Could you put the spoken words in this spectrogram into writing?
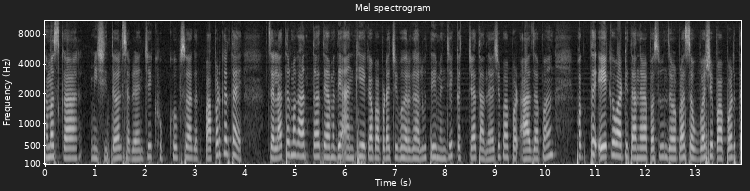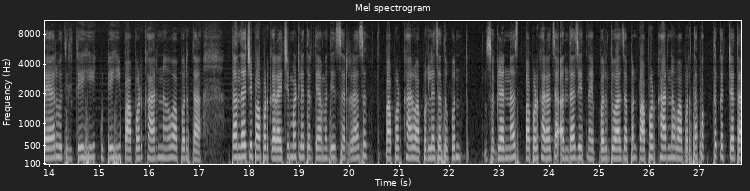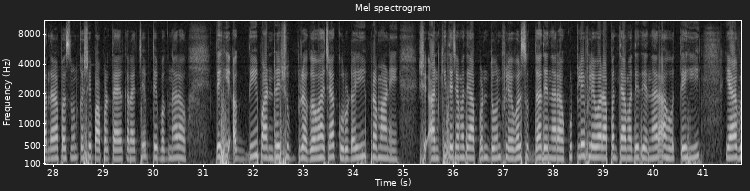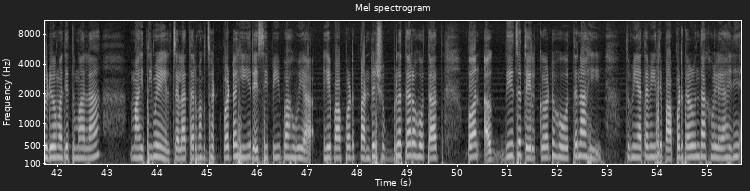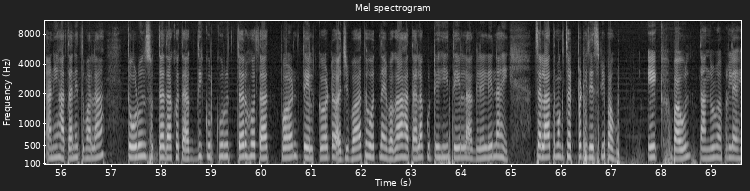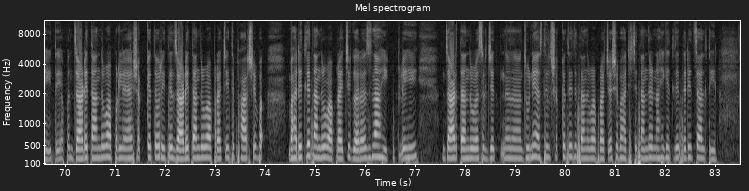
नमस्कार मी शीतल. सगळ्यांचे खूप खूप स्वागत. पापड करताय? चला तर मग आता त्यामध्ये आणखी एका पापडाची भर घालू. ते म्हणजे कच्च्या तांदळाचे पापड. आज आपण फक्त एक वाटी तांदळापासून जवळपास सव्वाशे पापड तयार होतील. तेही कुठेही पापड खार न वापरता. तांदळाचे पापड करायचे म्हटलं तर त्यामध्ये सर्रास पापड खार वापरला जातो. पण सगळ्यांनाच पापड खाराचा अंदाज येत नाही. परंतु आज आपण पापड खार न वापरता फक्त कच्च्या तांदळापासून कसे पापड तयार करायचे ते बघणार आहोत. तेही अगदी पांढरे शुभ्र गव्हाच्या कुरडईप्रमाणे. शे आणखी त्याच्यामध्ये आपण दोन फ्लेवरसुद्धा देणार आहोत. कुठले फ्लेवर आपण त्यामध्ये देणार आहोत तेही या व्हिडिओमध्ये तुम्हाला माहिती मिळेल. चला तर मग झटपट ही रेसिपी पाहूया. हे पापड पांढरे शुभ्र तर होतात पण अगदीच तेलकट होत नाही. तुम्ही आता मी इथे पापड तळून दाखवले आहे आणि हाताने तुम्हाला तोडूनसुद्धा दाखवत. आहे अगदी कुरकुरीत तर होतात पण तेलकट अजिबात होत नाही. बघा हाताला कुठेही तेल लागलेले नाही. चला आता मग झटपट ही रेसिपी पाहू. एक बाऊल तांदूळ वापरले आहे इथे. आपण जाडे तांदूळ वापरले आहे. शक्यतोवर इथे जाडे तांदूळ वापरायचे. इथे फारसे भा भारीतले तांदूळ वापरायची गरज नाही. कुठलेही जाड तांदूळ असेल जे जुने असतील शक्यतो ते तांदूळ वापरायचे. असे भारीचे तांदूळ नाही घेतले तरी चालतील.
